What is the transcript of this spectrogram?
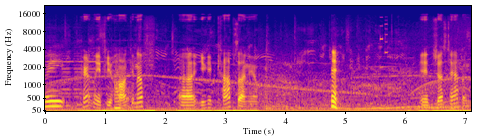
Wait. Apparently, if you honk enough, uh, you get cops on you. it just happened.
